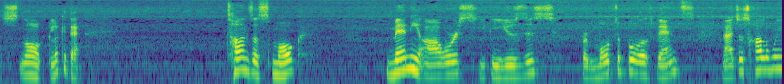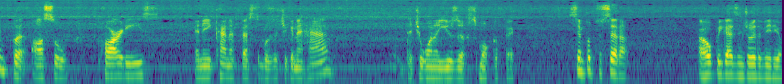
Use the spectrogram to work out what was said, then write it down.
smoke. Look at that. Tons of smoke. Many hours you can use this for multiple events. Not just Halloween, but also parties any kind of festivals that you're gonna have that you want to use a smoke effect. Simple to set up. I hope you guys enjoy the video.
